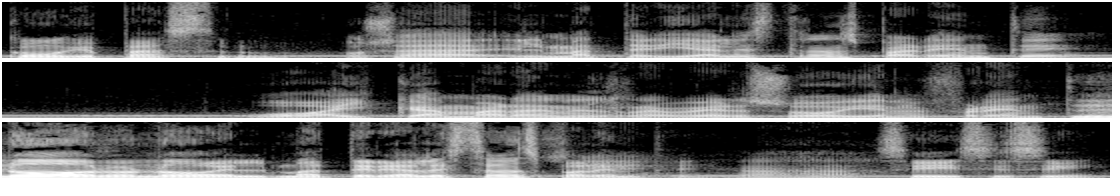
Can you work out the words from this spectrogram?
¿Cómo que pass-through? O sea, ¿el material es transparente? ¿O hay cámara en el reverso y en el frente? No, no, no, el material es transparente. Sí, sí, sí.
